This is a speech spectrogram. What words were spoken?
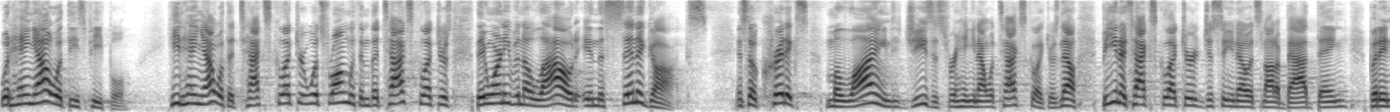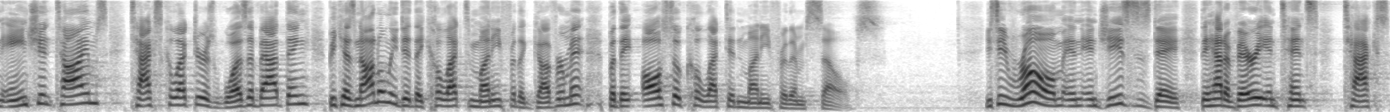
would hang out with these people. He'd hang out with a tax collector. What's wrong with him? The tax collectors, they weren't even allowed in the synagogues. And so critics maligned Jesus for hanging out with tax collectors. Now, being a tax collector, just so you know, it's not a bad thing. But in ancient times, tax collectors was a bad thing because not only did they collect money for the government, but they also collected money for themselves. You see, Rome in, in Jesus' day, they had a very intense tax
